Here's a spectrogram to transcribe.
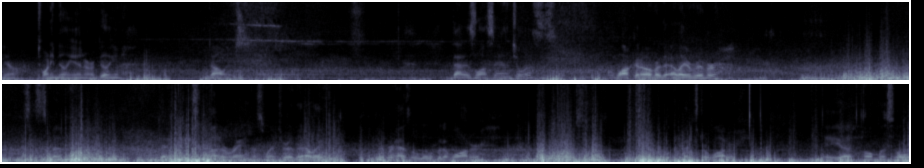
you know, 20 million or a billion dollars. That is Los Angeles. We're walking over the LA River. Since it's been getting a decent amount of rain this winter, the LA River has a little bit of water. A little bit of extra water. A uh, homeless old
